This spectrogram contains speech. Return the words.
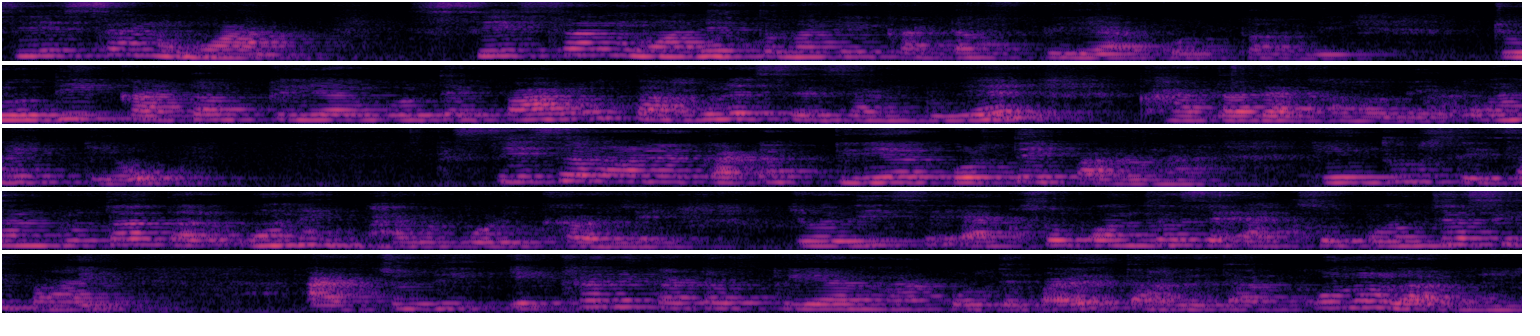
সেশন ওয়ান সেশন ওয়ানে তোমাকে কাট অফ ক্লিয়ার করতে হবে। যদি কাট অফ ক্লিয়ার করতে পারো, তাহলে সেশন টু এর খাতা দেখা হবে। অনেক কেউ সেশন ওয়ানের কাট অফ ক্লিয়ার করতেই পারো না। কিন্তু সেশন টুটা তার অনেক ভালো পরীক্ষা হয়ে যায় যদি সে একশো পঞ্চাশে একশো পঞ্চাশই পায়, আর যদি এখানে কাট অফ ক্লিয়ার না করতে পারে, তাহলে তার কোনো লাভ নেই।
